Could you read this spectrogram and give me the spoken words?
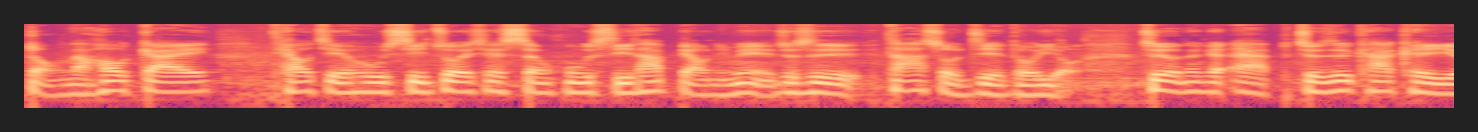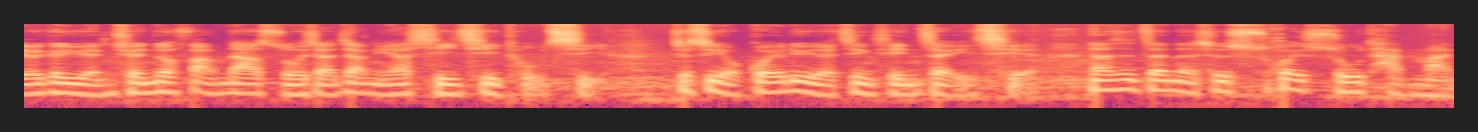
动，然后该调节呼吸，做一些深呼吸。它表里面也就是大家手机也都有，就有那个 app，就是它可以有一个圆圈，就放大缩小，叫你要吸气吐气，就是有规律的进行这一切，那是真的是会舒坦蛮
